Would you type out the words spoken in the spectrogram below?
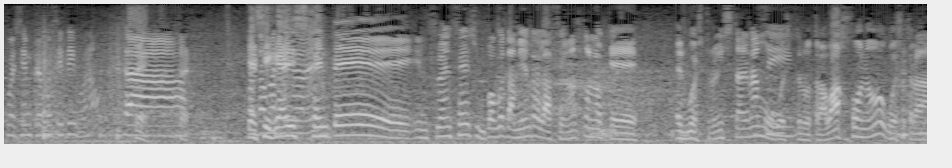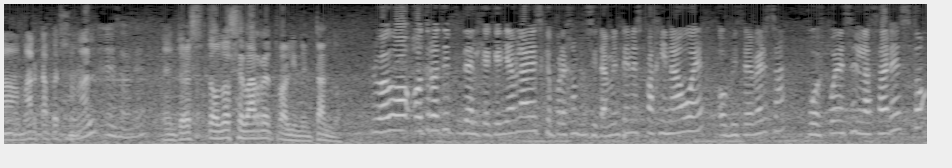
pues siempre positivo, ¿no? O sea, Sí, sí. Que sigáis gente, influencers, un poco también relacionados con lo que es vuestro Instagram Sí. o vuestro trabajo, ¿no? Vuestra marca personal. Eso es. Entonces todo se va retroalimentando. Luego, otro tip del que quería hablar es que, por ejemplo, si también tienes página web o viceversa, pues puedes enlazar esto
